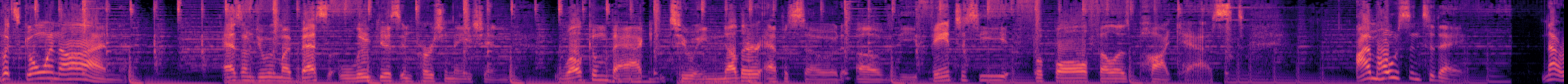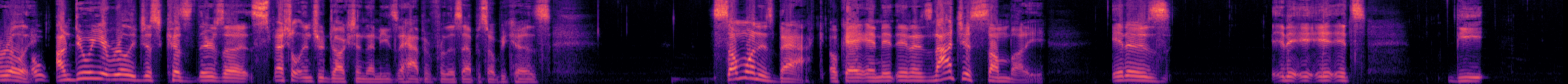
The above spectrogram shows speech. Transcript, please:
What's going on? As I'm doing my best Lucas impersonation, welcome back to another episode of the Fantasy Football Fellas podcast. I'm hosting today. Not really. Oh. I'm doing it really just because there's a special introduction that needs to happen for this episode because someone is back, okay? And it, it is not just somebody. It is it, it, it it's the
